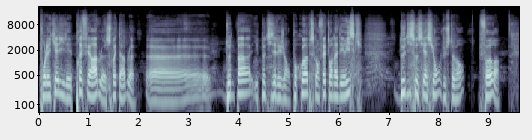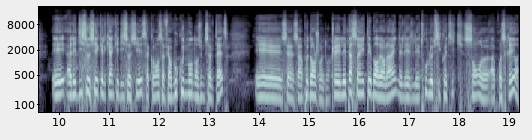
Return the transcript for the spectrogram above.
pour lesquels il est préférable, souhaitable, de ne pas hypnotiser les gens. Pourquoi? Parce qu'en fait, on a des risques de dissociation, justement, forts. Et aller dissocier quelqu'un qui est dissocié, ça commence à faire beaucoup de monde dans une seule tête. Et c'est un peu dangereux. Donc les, personnalités borderline, les, troubles psychotiques sont à proscrire.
